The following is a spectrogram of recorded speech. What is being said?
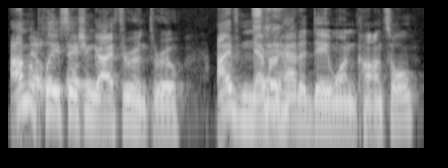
I'm a Yeah, PlayStation well, guy through and through. I've never Same. had a day one console.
